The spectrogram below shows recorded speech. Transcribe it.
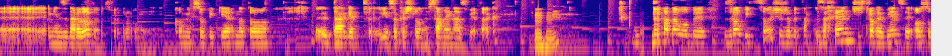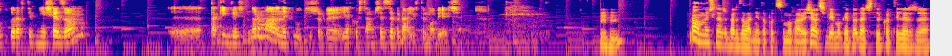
e, międzynarodowym, swoją drogą komiksów i gier, no to e, target jest określony w samej nazwie, tak? Mhm. Wypadałoby zrobić coś, żeby tam zachęcić trochę więcej osób, które w tym nie siedzą, e, takich, wiecie, normalnych ludzi, żeby jakoś tam się zebrali w tym obiekcie. Mhm. No, myślę, że bardzo ładnie to podsumowałeś. Ja od siebie mogę dodać tylko tyle, że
